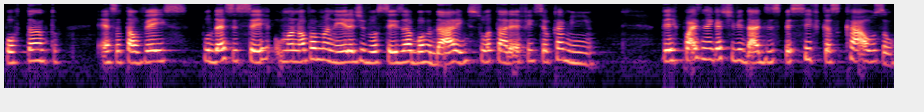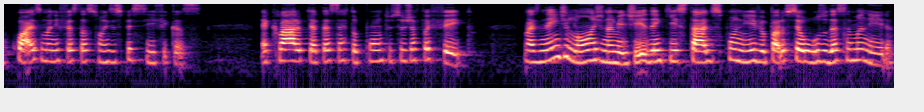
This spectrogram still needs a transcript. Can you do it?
Portanto, essa talvez pudesse ser uma nova maneira de vocês abordarem sua tarefa em seu caminho. Ver quais negatividades específicas causam quais manifestações específicas. É claro que até certo ponto isso já foi feito, mas nem de longe na medida em que está disponível para o seu uso dessa maneira.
